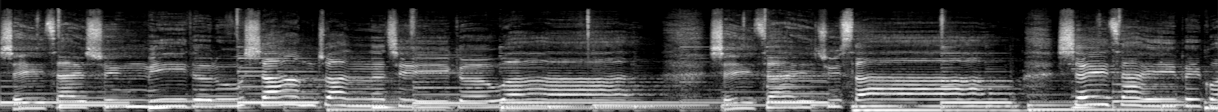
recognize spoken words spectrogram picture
谁在寻觅的路上转了几个弯？谁在沮丧？谁在悲观？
